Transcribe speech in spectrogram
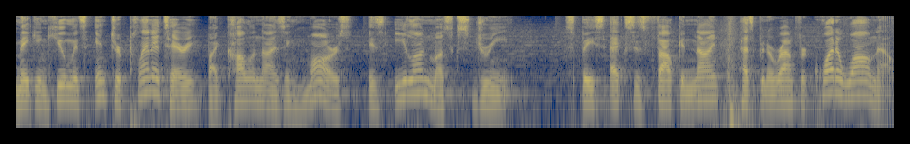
Making humans interplanetary by colonizing Mars is Elon Musk's dream. SpaceX's Falcon 9 has been around for quite a while now,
